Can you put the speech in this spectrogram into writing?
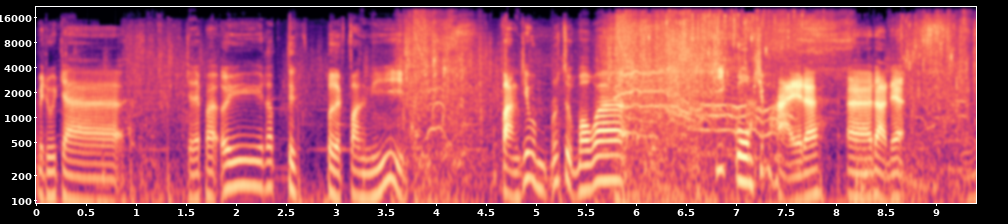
ไม่รู้จะจะได้ปะเอ้ยแล้วตึกเปิดฝั่งนี้ ฝั่งที่ผมรู้สึกมองว่าที่โกงชิบหายนะอ่าด่านเนี้ยโอ้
